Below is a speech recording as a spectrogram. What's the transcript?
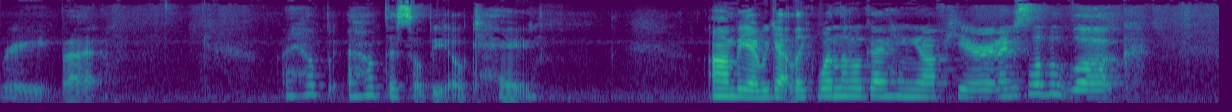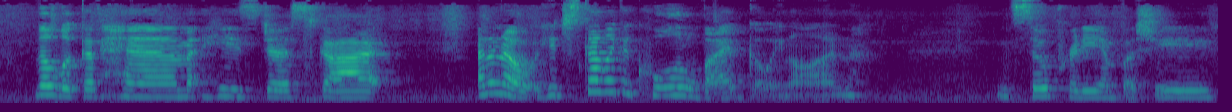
great, but I hope, I hope this will be okay. Um, but yeah, we got like one little guy hanging off here and I just love the look, the look of him. He's just got, I don't know, he just got like a cool little vibe going on. It's so pretty and bushy.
